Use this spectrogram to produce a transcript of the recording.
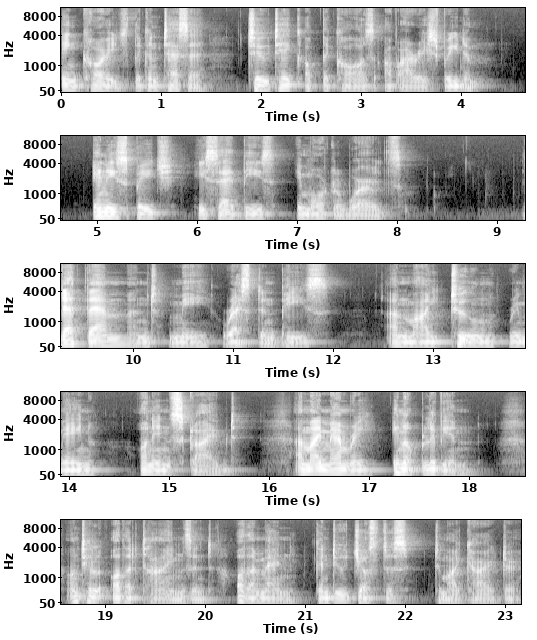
encouraged the Contessa to take up the cause of Irish freedom. In his speech, he said these immortal words Let them and me rest in peace, and my tomb remain uninscribed, and my memory in oblivion, until other times and other men can do justice to my character.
